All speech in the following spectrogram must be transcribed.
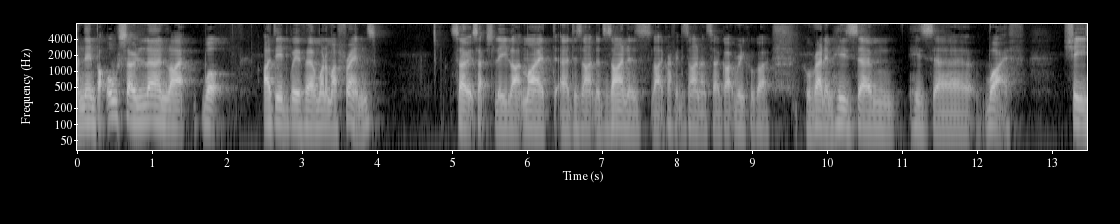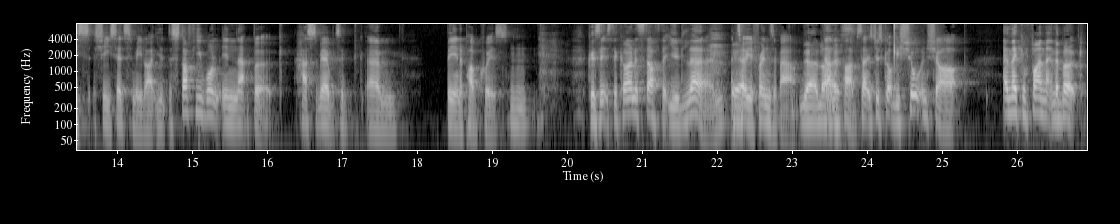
and then, but also learn like what I did with um, one of my friends. So it's actually like my uh, design, the designer's like graphic designer. So I got a really cool guy called Radim. His um, his uh, wife, she's she said to me like the stuff you want in that book has to be able to um, be in a pub quiz. Because it's the kind of stuff that you'd learn and Mm-hmm. Yeah. tell your friends about Yeah, down the pub. So it's just got to be short and sharp. And they can find that in the book.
